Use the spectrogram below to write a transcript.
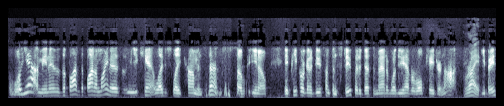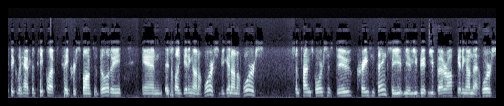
Well, yeah. I mean, the bottom the bottom line is, I mean, you can't legislate common sense. So, you know, if people are going to do something stupid, it doesn't matter whether you have a roll cage or not. Right. You basically have to. People have to take responsibility, and it's like getting on a horse. If you get on a horse, sometimes horses do crazy things. So you you you be- you're better off getting on that horse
